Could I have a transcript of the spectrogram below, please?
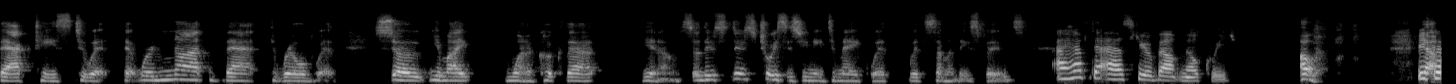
back taste to it that we're not that thrilled with so you might want to cook that you know so there's there's choices you need to make with with some of these foods I have to ask you about milkweed oh Yeah. because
